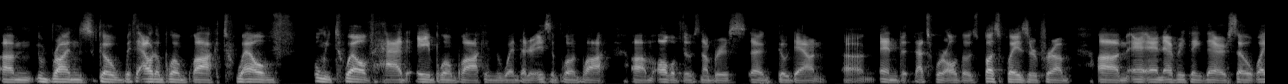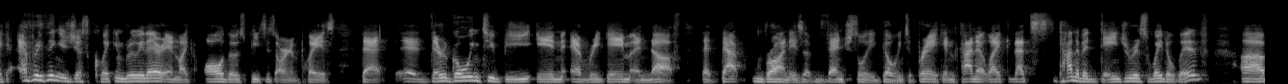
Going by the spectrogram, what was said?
um, runs go without a blown block, 12 only 12 had a blown block and when there is a blown block um, all of those numbers uh, go down um, and that's where all those bust plays are from um, and, and, everything there. So like everything is just clicking really there and like all those pieces are in place that uh, they're going to be in every game enough that that run is eventually going to break and kind of like that's kind of a dangerous way to live uh,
